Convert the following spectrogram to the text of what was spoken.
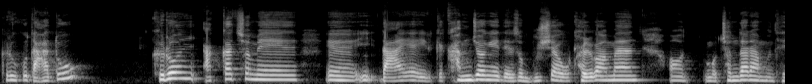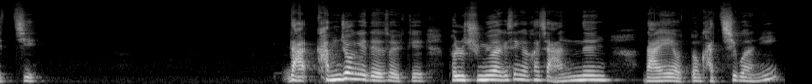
그리고 나도 그런 아까 처음에 예, 이 나의 이렇게 감정에 대해서 무시하고 결과만 어, 뭐 전달하면 됐지. 나 감정에 대해서 이렇게 별로 중요하게 생각하지 않는 나의 어떤 가치관이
